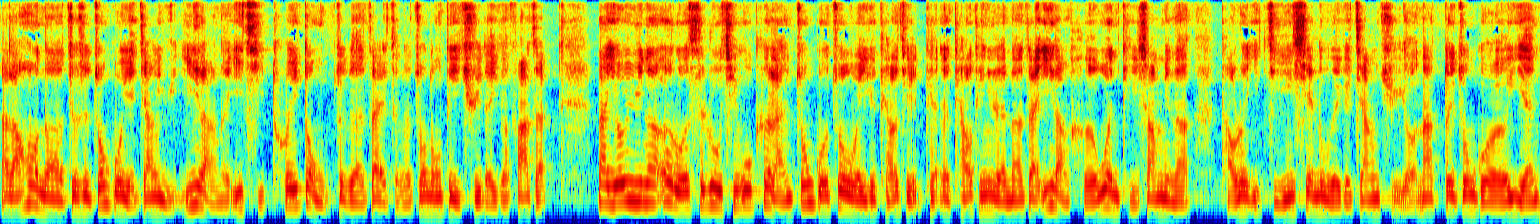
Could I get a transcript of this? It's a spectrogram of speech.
那然后呢，就是中国也将与伊朗呢一起推动这个在整个中东地区的一个发展。那由于呢，俄罗斯入侵乌克兰，中国作为一个调解调呃调停人呢，在伊朗核问题上面呢，讨论已经陷入了一个僵局哦。那对中国而言，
